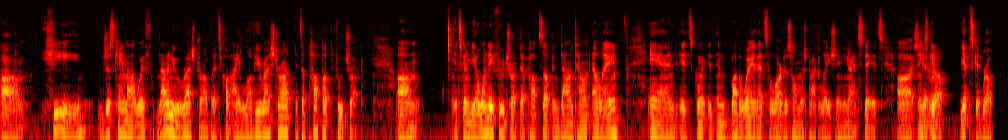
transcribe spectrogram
Um, he just came out with not a new restaurant, but it's called I Love You Restaurant. It's a pop up food truck. Um, it's going to be a one day food truck that pops up in downtown LA. And it's going, and by the way, that's the largest homeless population in the United States. Uh, he's Skid Row? Yep, Skid Row.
